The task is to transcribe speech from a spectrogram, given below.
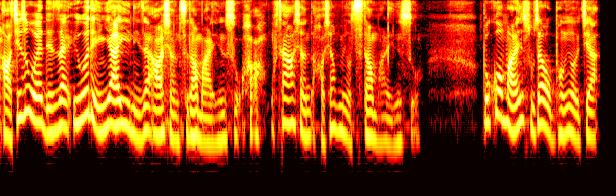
哦好，其实我有点在，有点讶异，你在阿想吃到马铃薯哈，我在阿想好像没有吃到马铃薯。不过马铃薯在我朋友家，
